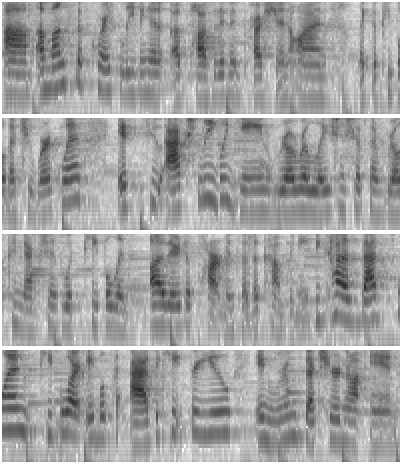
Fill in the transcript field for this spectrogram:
um, amongst of course leaving a, a positive impression on like the people that you work with, is to actually gain real relationships and real connections with people in other departments of the company. Because that's when people are able to advocate for you in rooms that you're not in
